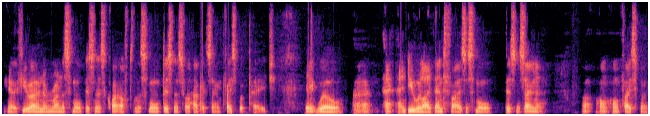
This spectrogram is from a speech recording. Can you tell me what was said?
you know if you own and run a small business. Quite often, the small business will have its own Facebook page. It will, uh, and you will identify as a small business owner on, on Facebook.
